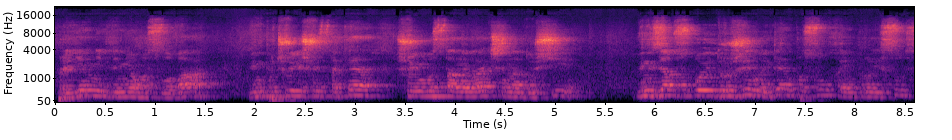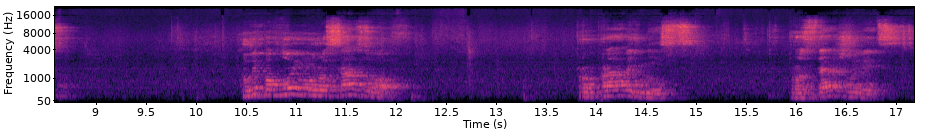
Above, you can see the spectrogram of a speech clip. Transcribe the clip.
приємні для нього слова, він почує щось таке, що йому стане легше на душі. Він взяв з собою дружину, йдемо послухаємо про Ісуса. Коли Павло йому розказував про праведність, про здержливість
